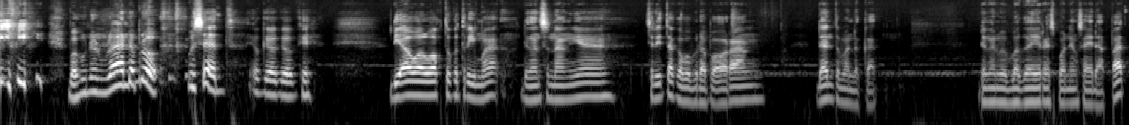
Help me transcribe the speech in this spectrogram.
bangunan Belanda bro, buset. Oke oke oke. Di awal waktu keterima dengan senangnya cerita ke beberapa orang dan teman dekat. Dengan berbagai respon yang saya dapat,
